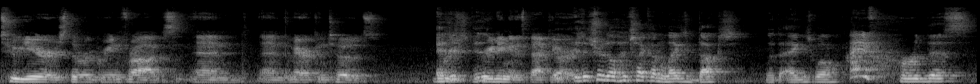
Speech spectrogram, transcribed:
two years there were green frogs and and American toads And bre- is- is- breeding in his backyard. Is it true they'll hitchhike on the legs of ducks? That the eggs will? I have heard this.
